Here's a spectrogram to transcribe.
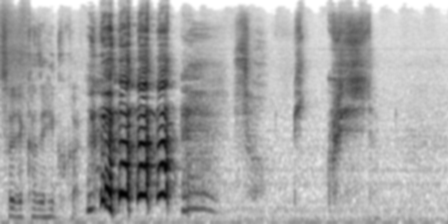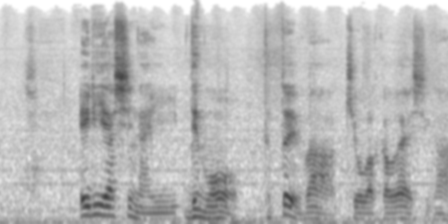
それで風邪ひくから。そ う襟足ない。でも例えば今日若林が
